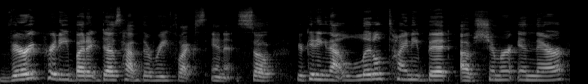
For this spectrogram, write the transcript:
Very pretty, but it does have the reflex in it. So you're getting that little tiny bit of shimmer in there,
